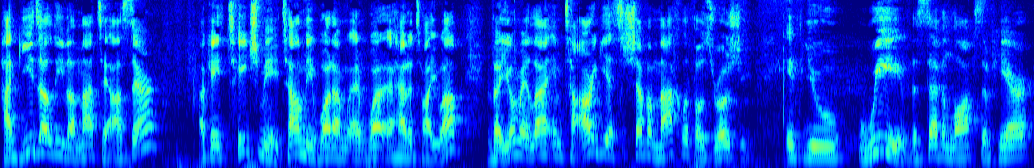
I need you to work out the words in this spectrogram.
hagida liva mate aser. Okay, teach me, tell me what I'm and what how to tie you up. If you weave the seven locks of hair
